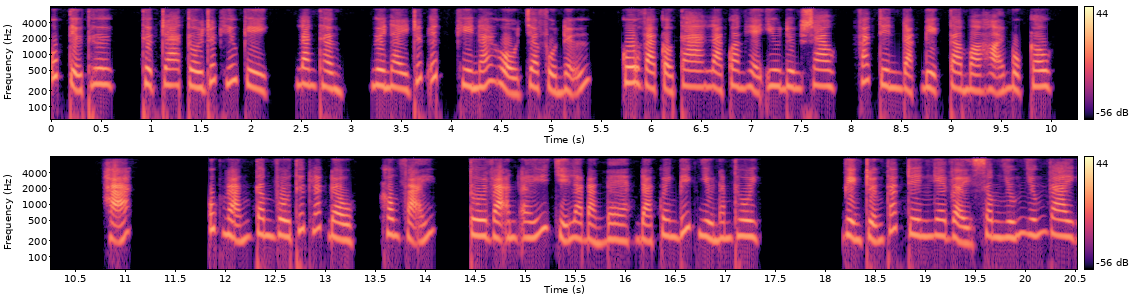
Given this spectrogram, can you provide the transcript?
Úc tiểu thư, thực ra tôi rất hiếu kỳ, Lăng Thần, người này rất ít khi nói hộ cho phụ nữ. Cô và cậu ta là quan hệ yêu đương sao? Phát Trinh đặc biệt tò mò hỏi một câu. Hả? Úc noãn tâm vô thức lắc đầu, không phải, tôi và anh ấy chỉ là bạn bè đã quen biết nhiều năm thôi. Viện trưởng Thác Triên nghe vậy xong nhún nhún vai,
